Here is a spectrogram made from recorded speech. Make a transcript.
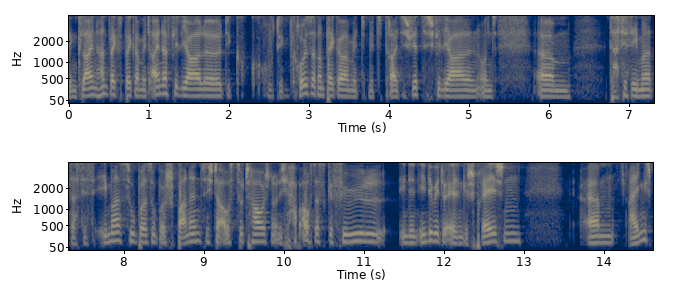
den kleinen Handwerksbäcker mit einer Filiale, die, die größeren Bäcker mit, mit 30, 40 Filialen und ähm, das ist immer, das ist immer super, super spannend, sich da auszutauschen. Und ich habe auch das Gefühl, in den individuellen Gesprächen, ähm, eigentlich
